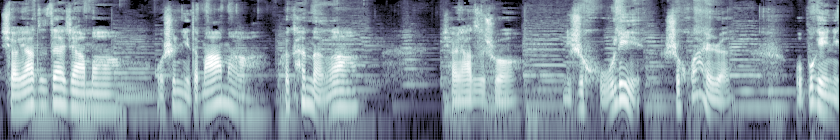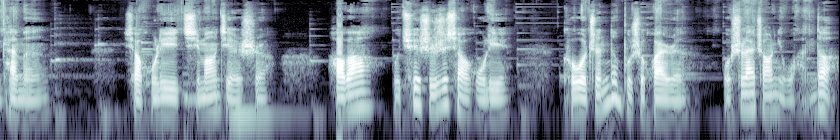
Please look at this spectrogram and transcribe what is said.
小鸭子在家吗？我是你的妈妈，快开门啊！”小鸭子说。你是狐狸，是坏人，我不给你开门。小狐狸急忙解释：“好吧，我确实是小狐狸，可我真的不是坏人，我是来找你玩的。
